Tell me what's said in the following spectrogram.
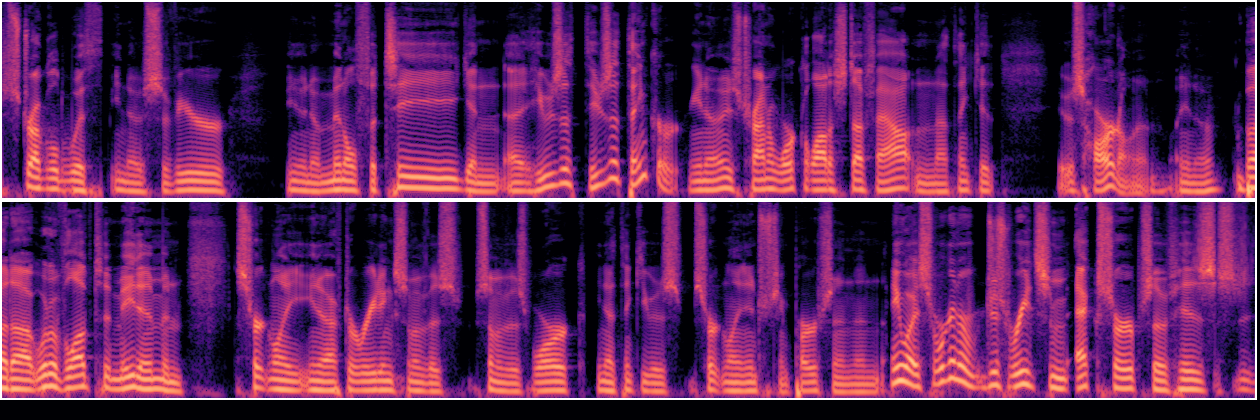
struggled with, you know, severe, you know, mental fatigue. And uh, he was a, he was a thinker, you know, he's trying to work a lot of stuff out. And I think it, it was hard on him, you know. But uh, would have loved to meet him, and certainly, you know, after reading some of his some of his work, you know, I think he was certainly an interesting person. And anyway, so we're gonna just read some excerpts of his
